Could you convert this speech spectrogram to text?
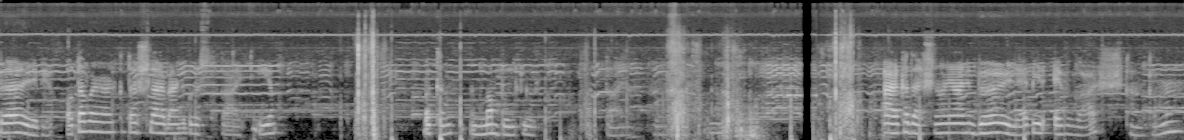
Böyle bir oda var arkadaşlar. Bence burası gayet iyi. Bakın ben bayılıyorum. Hatta. Arkadaşlar yani böyle bir ev var kankamın.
